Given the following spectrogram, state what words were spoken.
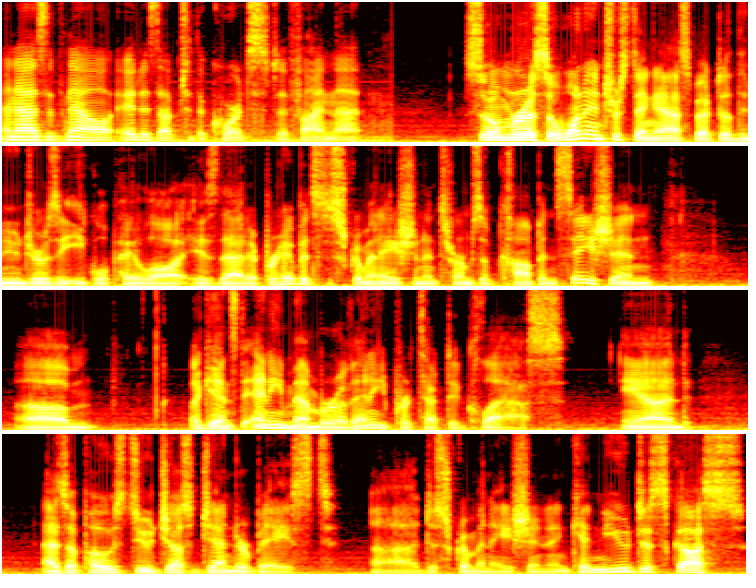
and as of now, it is up to the courts to define that. So, Maryssa, one interesting aspect of the New Jersey Equal Pay Law is that it prohibits discrimination in terms of compensation um, against any member of any protected class. And as opposed to just gender based uh, discrimination. And can you discuss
